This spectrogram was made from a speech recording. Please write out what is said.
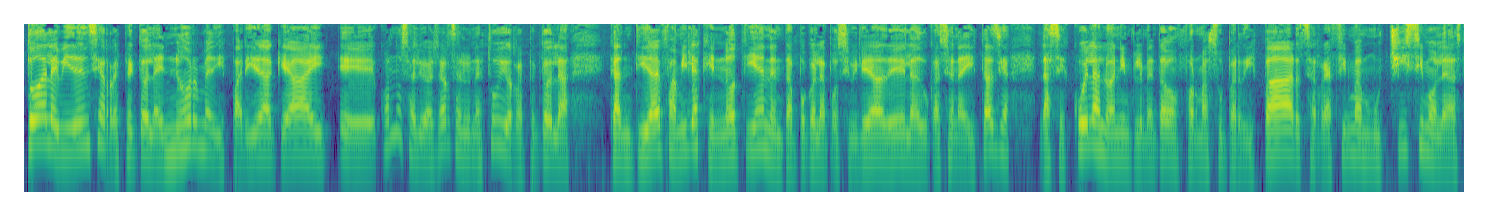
toda la evidencia respecto a la enorme disparidad que hay. Eh, ¿Cuándo salió ayer? Salió un estudio respecto de la cantidad de familias que no tienen tampoco la posibilidad de la educación a distancia. Las escuelas lo han implementado en forma súper dispar, se reafirman muchísimo las,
